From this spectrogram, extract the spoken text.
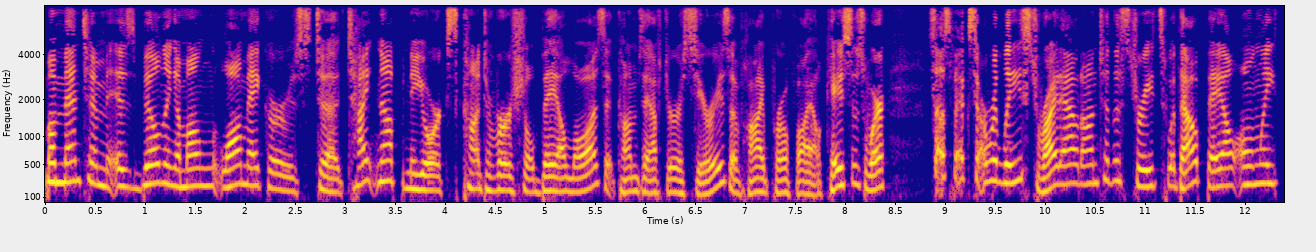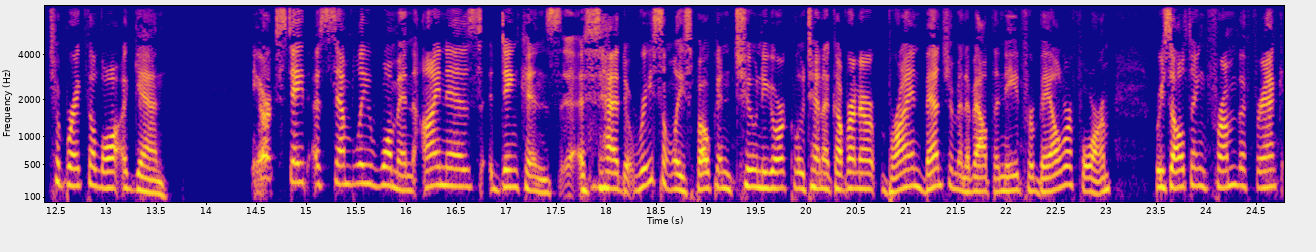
Momentum is building among lawmakers to tighten up New York's controversial bail laws. It comes after a series of high profile cases where suspects are released right out onto the streets without bail only to break the law again. New York State Assemblywoman Inez Dickens had recently spoken to New York Lieutenant Governor Brian Benjamin about the need for bail reform resulting from the Frank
